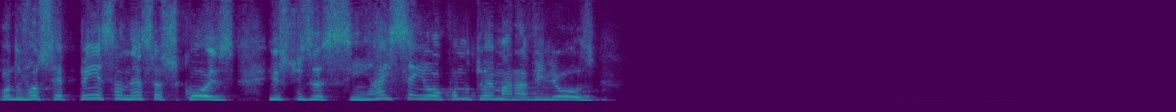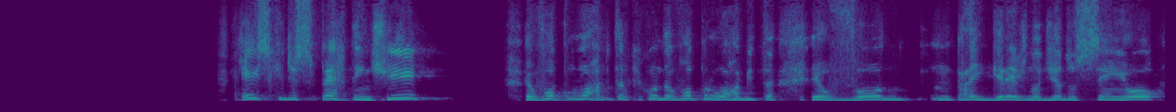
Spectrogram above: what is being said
Quando você pensa nessas coisas, isso diz assim: ai Senhor, como tu é maravilhoso. É isso que desperta em ti? Eu vou para o órbita, porque quando eu vou para o órbita, eu vou para a igreja no dia do Senhor.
